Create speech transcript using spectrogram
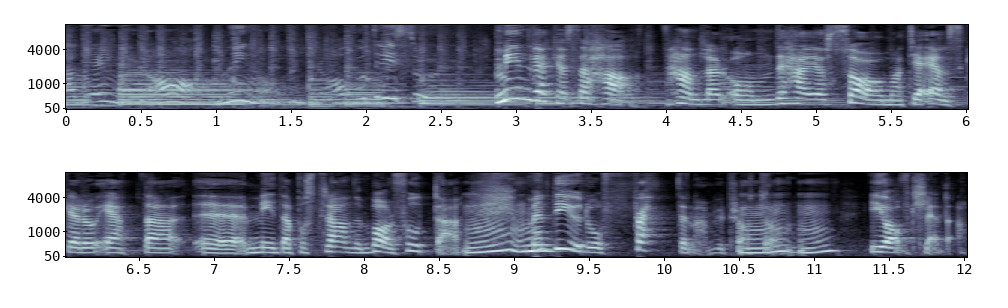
hade jag ingen aning om. Min veckans aha handlar om det här jag sa om att jag älskar att äta eh, middag på stranden barfota. Men det är ju då fötterna vi pratar om, i avklädda.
